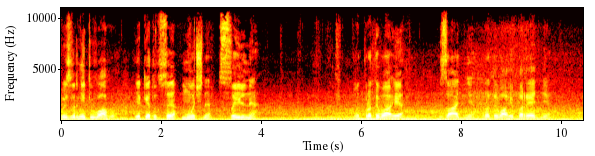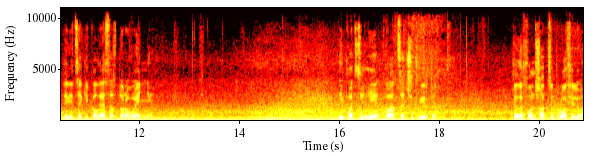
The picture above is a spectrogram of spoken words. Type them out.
Ви зверніть увагу, яке тут все мощне, сильне. От противаги задні, противаги передні. Дивіться, які колеса здоровенні. І по ціні 24. Телефон в шапці профілю,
